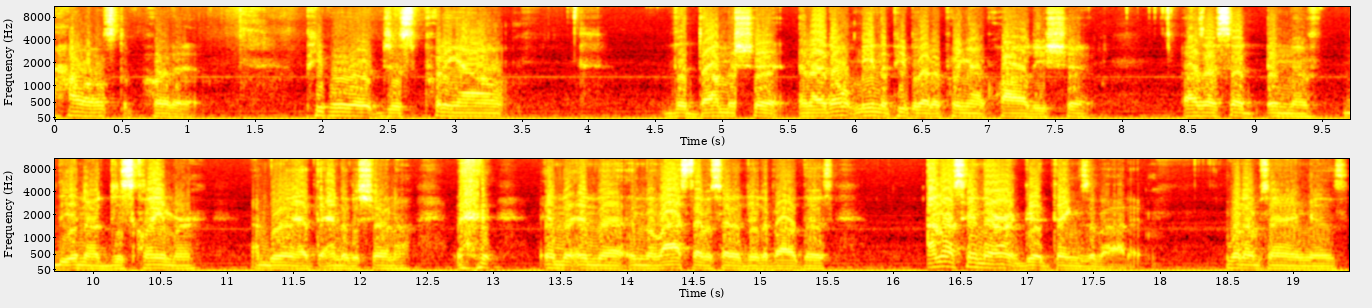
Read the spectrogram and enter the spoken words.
how else to put it people are just putting out the dumbest shit, and I don't mean the people that are putting out quality shit. As I said in the you know disclaimer, I'm doing it at the end of the show now. in the in the in the last episode I did about this, I'm not saying there aren't good things about it. What I'm saying is,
